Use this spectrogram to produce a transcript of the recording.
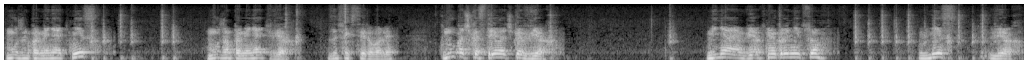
Можем поменять вниз. Можем поменять вверх. Зафиксировали. Кнопочка, стрелочка вверх. Меняем верхнюю границу. Вниз, вверх.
